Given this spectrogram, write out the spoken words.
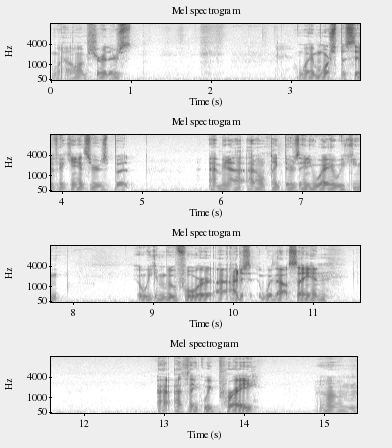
Well, I'm sure there's way more specific answers, but I mean, I, I don't think there's any way we can we can move forward. I, I just without saying, I, I think we pray, um,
